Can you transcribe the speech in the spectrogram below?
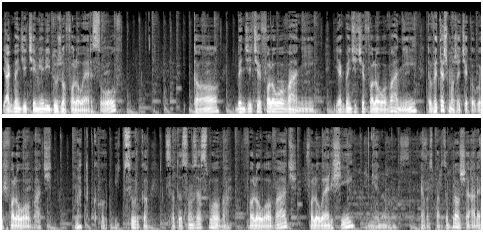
jak będziecie mieli dużo followersów, to będziecie followowani. Jak będziecie followowani, to wy też możecie kogoś followować. Matko i córko, co to są za słowa? Followować? Followersi? Nie no, ja was bardzo proszę, ale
